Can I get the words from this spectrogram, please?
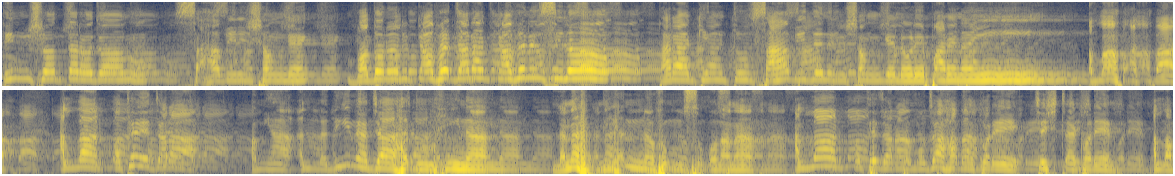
তিনশো তেরো জন সাহাবির সঙ্গে বদরের কাফে যারা কাফের ছিল, তারা কিন্তু সাহাবিদের সঙ্গে লড়ে পারে নাই। আল্লাহ আকবার। আল্লাহর পথে যারা করে, চেষ্টা করেন, আল্লাহ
